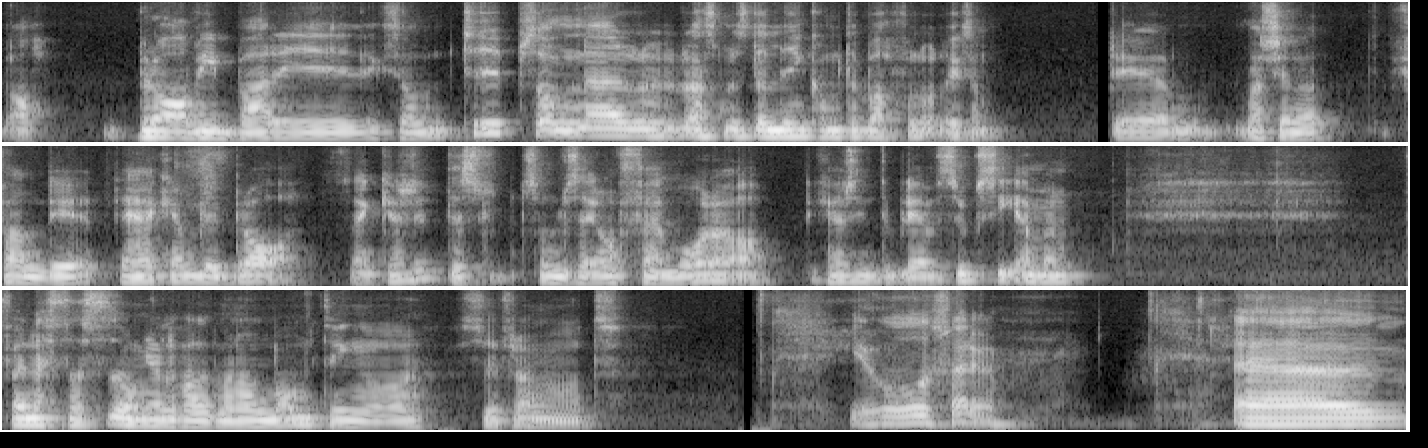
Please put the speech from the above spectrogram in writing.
ja, bra vibbar i liksom, typ som när Rasmus Dahlin kom till Buffalo. Liksom. Det, man känner att fan, det, det här kan bli bra. Sen kanske inte, som du säger, om fem år, ja, det kanske inte blev succé, men för nästa säsong i alla fall att man har någonting att se fram emot. jo, så är det. Uh,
